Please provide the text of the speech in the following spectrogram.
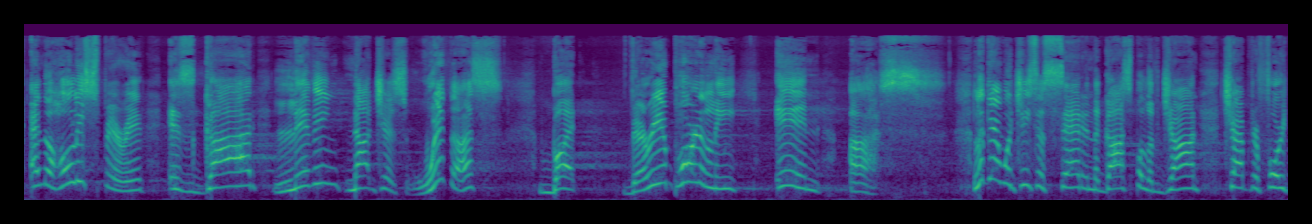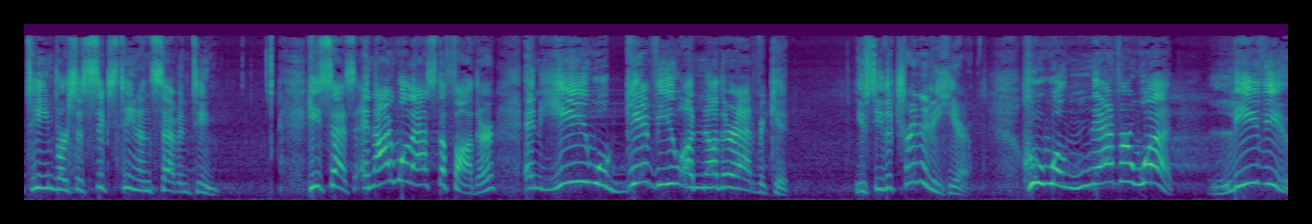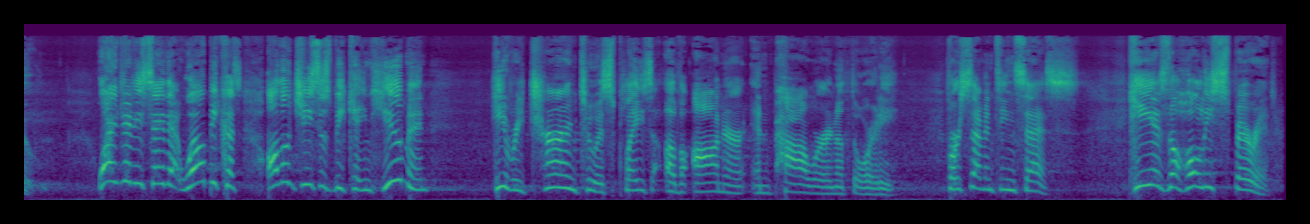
And the Holy Spirit is God living not just with us, but very importantly, in us. Look at what Jesus said in the Gospel of John, chapter 14, verses 16 and 17. He says, And I will ask the Father, and he will give you another advocate. You see the Trinity here, who will never what? Leave you. Why did he say that? Well, because although Jesus became human, he returned to his place of honor and power and authority. Verse 17 says, He is the Holy Spirit.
